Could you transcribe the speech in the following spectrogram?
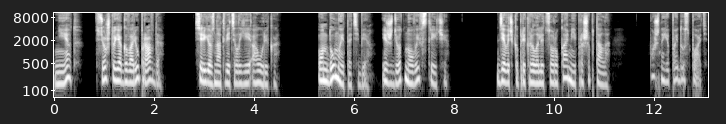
Нет, все, что я говорю, правда, серьезно ответила ей Аурика. Он думает о тебе и ждет новой встречи. Девочка прикрыла лицо руками и прошептала. «Можно я пойду спать?»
